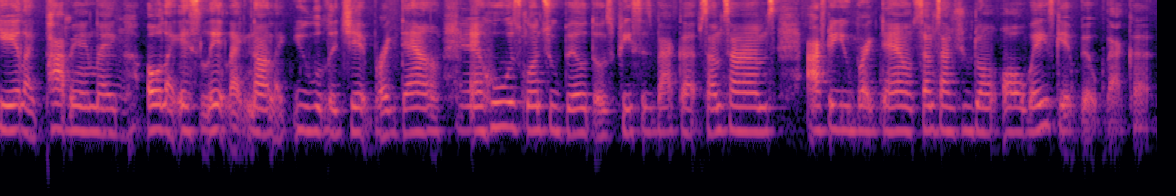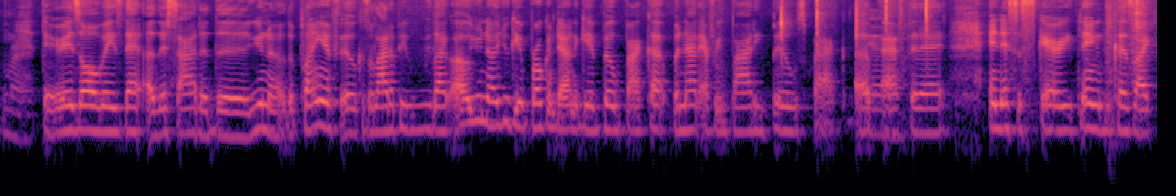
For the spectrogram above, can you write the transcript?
yeah, like popping, like mm-hmm. oh, like it's lit. Like nah, like you will legit break down, yeah. and who is going to build those pieces back up? Sometimes after you break down, sometimes you don't always get built back up. Right. There is always that other side of the you know the playing field because a lot of people be like, oh, you know, you get broken down to get built back up, but not everybody builds back up yeah. after that, and it's a scary thing because like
